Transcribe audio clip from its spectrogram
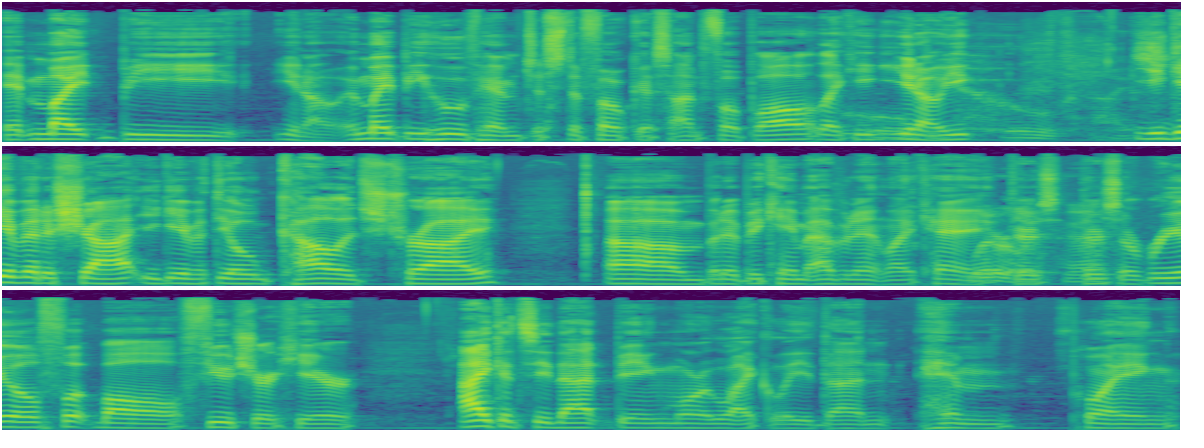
It might be, you know, it might behoove him just to focus on football. Like he, you know, you you give it a shot. You gave it the old college try, um, but it became evident like, hey, Literally, there's yeah. there's a real football future here. I could see that being more likely than him playing,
